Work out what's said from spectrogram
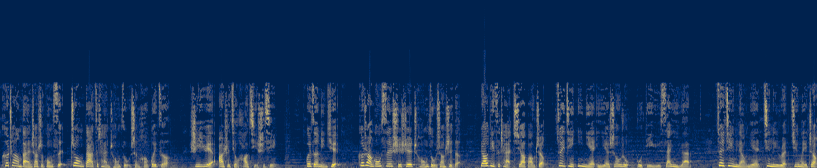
科创板上市公司重大资产重组审核规则，十一月二十九号起实行。规则明确，科创公司实施重组上市的标的资产需要保证最近一年营业收入不低于三亿元，最近两年净利润均为正，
